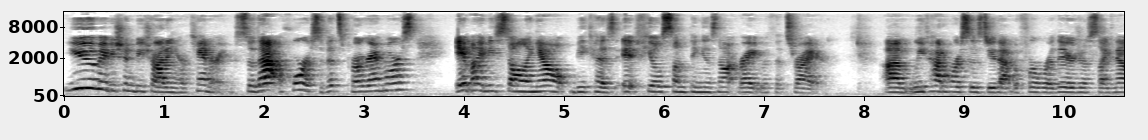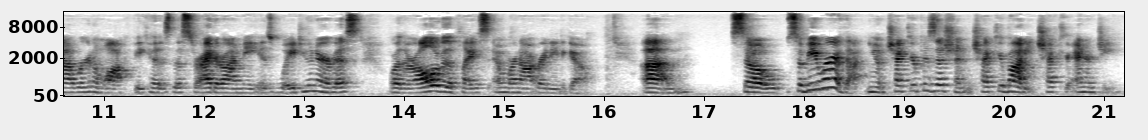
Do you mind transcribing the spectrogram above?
You maybe shouldn't be trotting or cantering. So that horse, if it's program horse, it might be stalling out because it feels something is not right with its rider. Um, we've had horses do that before where they're just like, nah, we're gonna walk because this rider on me is way too nervous or they're all over the place and we're not ready to go. Um, so, so be aware of that. You know, check your position, check your body, check your energy,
